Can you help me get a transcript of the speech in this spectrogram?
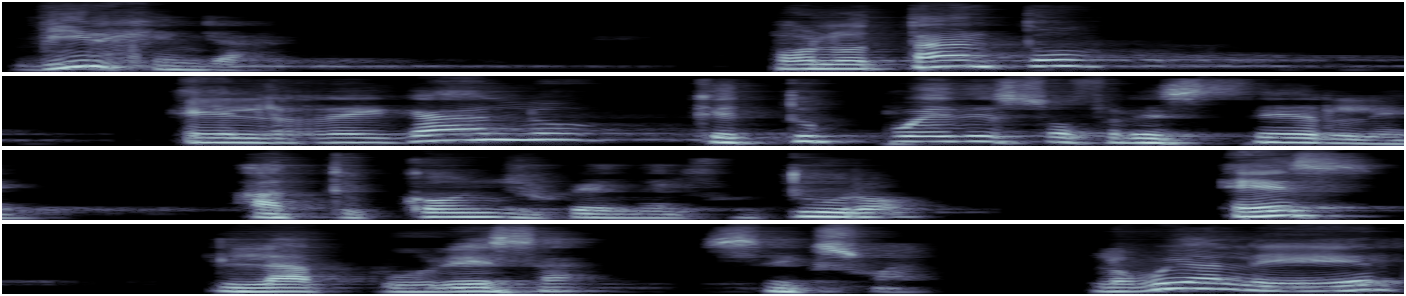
Virgen ya. Por lo tanto, el regalo que tú puedes ofrecerle a tu cónyuge en el futuro es la pureza sexual. Lo voy a leer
